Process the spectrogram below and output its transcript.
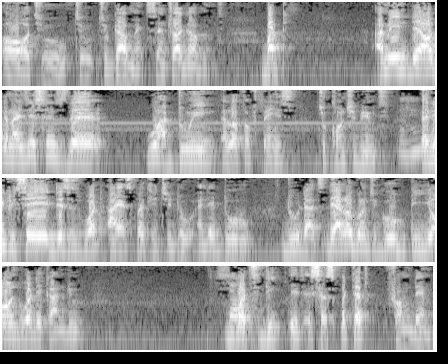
or to, to, to government, central government. But I mean, there are organizations there who are doing a lot of things to contribute. And if you say this is what I expect you to do, and they do do that, they are not going to go beyond what they can do. So- what the, it is expected from them.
